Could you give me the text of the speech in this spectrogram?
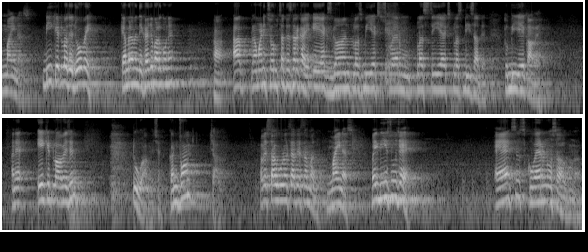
Minus. B કેટલો છે? જો ભાઈ. કેમેરામેન દેખાય છે બાળકોને? હા. આ પ્રમાણિત સ્વરૂપ સાથે સરખાય. એ એક્સ ઘન plus b x square plus c x plus d સાથે. તો બી એક આવે. અને એ કેટલો આવે છે? ટુ આવે છે. કન્ફર્મ? ચાલો. હવે સહગુણક સાથે સંબંધ. માઇનસ. ભાઈ બી શું છે? એક્સ સ્ક્વેરનો સહગુણક.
